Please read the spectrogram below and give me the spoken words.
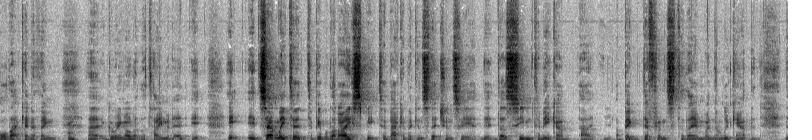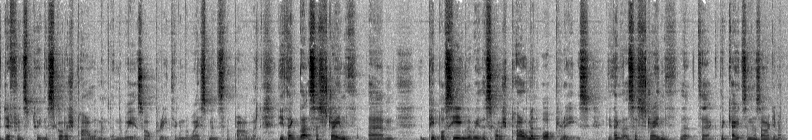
all that kind of thing uh, going on at the time. And it, it, it, it, certainly, to, to people that I speak to back in the constituency, it, it does seem to make a, a, a, big difference to them when they're looking at the, the difference between the Scottish Parliament and the way it's operating and the Westminster Parliament. Do you think that's a strength, um, people seeing the way the Scottish Parliament operates? Do you think that's a strength that, uh, that counts in this argument?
